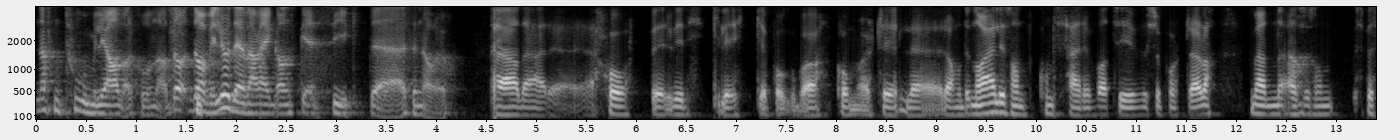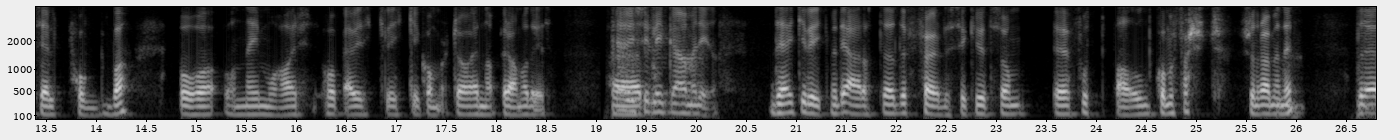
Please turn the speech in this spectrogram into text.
nesten to milliarder kroner. Da, da vil jo det være et ganske sykt eh, scenario. Ja, det er eh, Jeg håper virkelig ikke Pogba kommer til Ramadi. Nå er jeg litt sånn konservativ supporter da. Men altså sånn spesielt Pogba og, og Neymar håper jeg virkelig ikke kommer til å ende opp i Real Madrid. Hva er Eh, det ikke liker med de, da? det jeg ikke liker med de, er at eh, det føles ikke ut som eh, fotballen kommer først. Skjønner du hva jeg mener? Det,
